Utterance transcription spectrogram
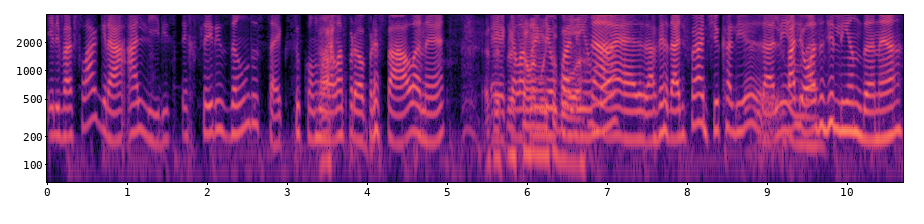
ele vai flagrar a Liris terceirizando o sexo, como Ah. ela própria fala, né? Essa É, que expressão ela é muito aprendeu com a boa. Linda. Não, é, na verdade foi a dica ali Da Linda. valiosa de linda, né?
